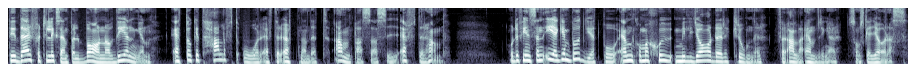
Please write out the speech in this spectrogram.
Det är därför till exempel barnavdelningen ett och ett halvt år efter öppnandet anpassas i efterhand. Och det finns en egen budget på 1,7 miljarder kronor för alla ändringar som ska göras.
